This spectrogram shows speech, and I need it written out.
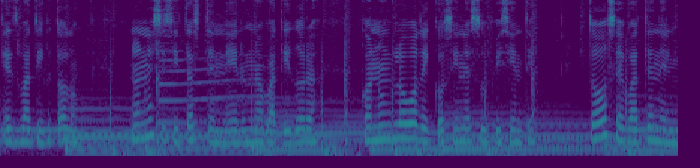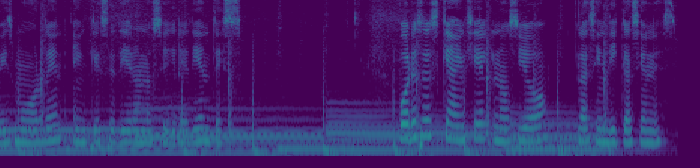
es batir todo. No necesitas tener una batidora, con un globo de cocina es suficiente. Todo se bate en el mismo orden en que se dieron los ingredientes. Por eso es que Ángel nos dio las indicaciones,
